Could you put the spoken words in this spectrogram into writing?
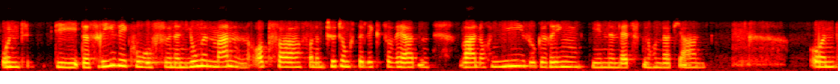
und die, das Risiko für einen jungen Mann, Opfer von einem Tötungsdelikt zu werden, war noch nie so gering wie in den letzten 100 Jahren. Und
